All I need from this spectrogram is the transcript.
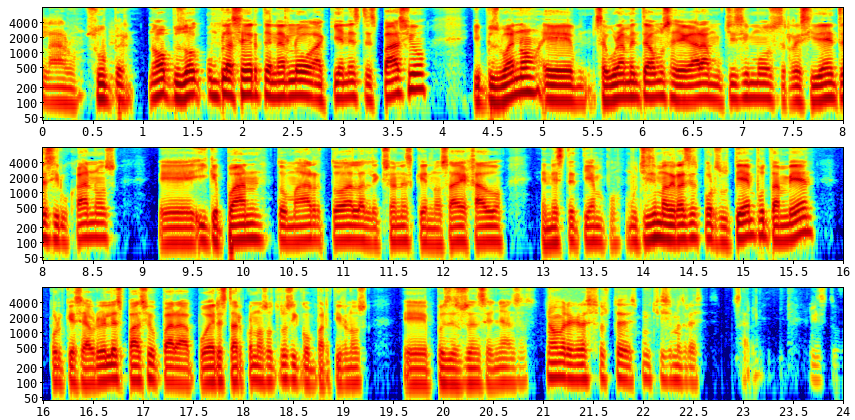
Claro, súper. No, pues Doc, un placer tenerlo aquí en este espacio. Y pues bueno, eh, seguramente vamos a llegar a muchísimos residentes, cirujanos, eh, y que puedan tomar todas las lecciones que nos ha dejado en este tiempo. Muchísimas gracias por su tiempo también, porque se abrió el espacio para poder estar con nosotros y compartirnos eh, pues de sus enseñanzas. No, hombre, gracias a ustedes. Muchísimas gracias. Listo.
